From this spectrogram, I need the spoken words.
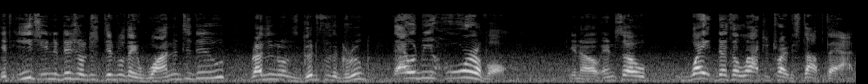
If each individual just did what they wanted to do rather than what was good for the group, that would be horrible. You know, and so white does a lot to try to stop that.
